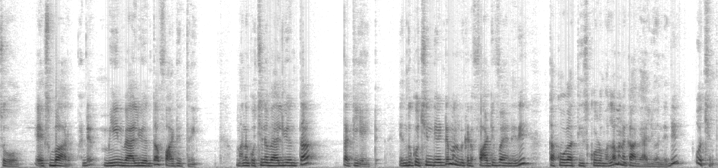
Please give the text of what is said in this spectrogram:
so X bar అంటే మెయిన్ వాల్యూ ఎంత? ఫార్టీ త్రీ మనకు వచ్చిన వాల్యూ ఎంత? థర్టీ ఎయిట్ ఎందుకు వచ్చింది అంటే మనం ఇక్కడ ఫార్టీ ఫైవ్ అనేది తక్కువగా తీసుకోవడం వల్ల మనకు ఆ వాల్యూ అనేది వచ్చింది.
